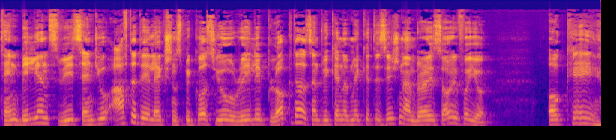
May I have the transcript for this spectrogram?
10 billions we send you after the elections because you really blocked us and we cannot make a decision. I'm very sorry for you. Okay.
